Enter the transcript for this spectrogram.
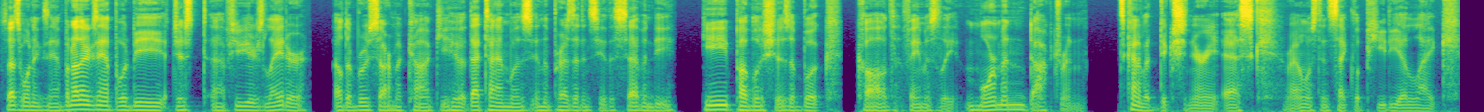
So that's one example. Another example would be just a few years later, Elder Bruce R. McConkie, who at that time was in the presidency of the 70, he publishes a book called famously Mormon Doctrine. It's kind of a dictionary esque, right? Almost encyclopedia like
